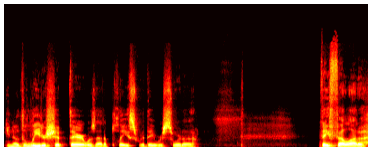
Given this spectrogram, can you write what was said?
you know, the leadership there was at a place where they were sort of, they fell out of,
